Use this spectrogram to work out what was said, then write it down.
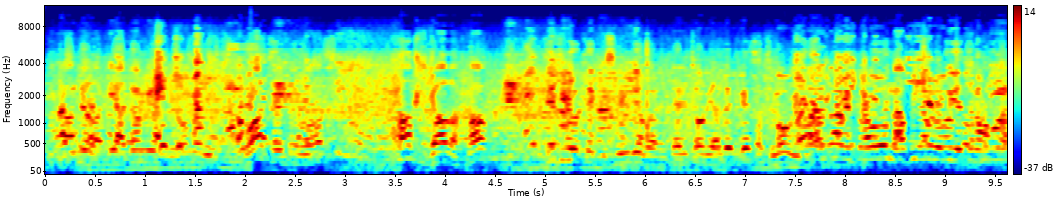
tanto, a te, a te, a te, a te, a te, a te, a te, a te, te, a te, ხალხი გალა ხალ ბიბლიოთეკის მიმდებარე ტერიტორიაზე დღესაც მოვიდა აბიჭრები ეძრახა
